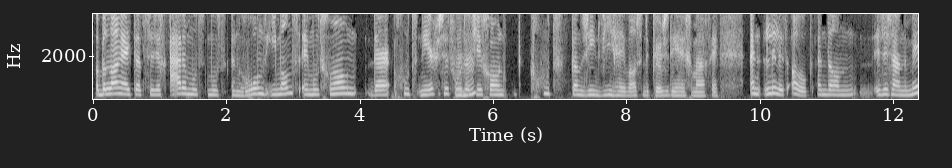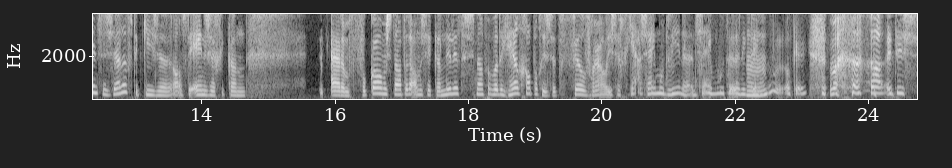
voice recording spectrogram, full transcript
Belangrijk dat ze zegt, Adem moet, moet een rond iemand... en moet gewoon daar goed neergezet worden. Mhm. Dat je gewoon goed kan zien wie hij was... en de keuze die hij gemaakt heeft. En Lilith ook. En dan het is aan de mensen zelf te kiezen. Als de ene zegt, ik kan... Adam volkomen snappen, de ander zegt, kan Lilith snappen. Wat ik heel grappig is, dat veel vrouwen die zeggen... ja, zij moet winnen en zij moeten. En ik denk, Mhm. "Mm, oké. Maar het is...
